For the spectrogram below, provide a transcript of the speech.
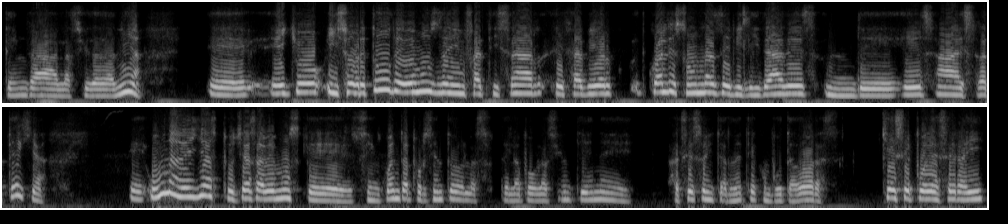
tenga la ciudadanía. Ello y sobre todo debemos de enfatizar, Javier, cuáles son las debilidades de esa estrategia. Eh, una de ellas, pues ya sabemos que 50% de, las, de la población tiene acceso a Internet y a computadoras. ¿Qué se puede hacer ahí?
